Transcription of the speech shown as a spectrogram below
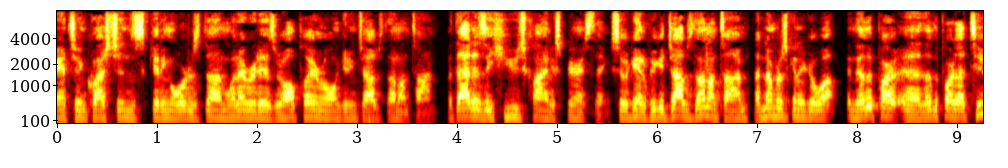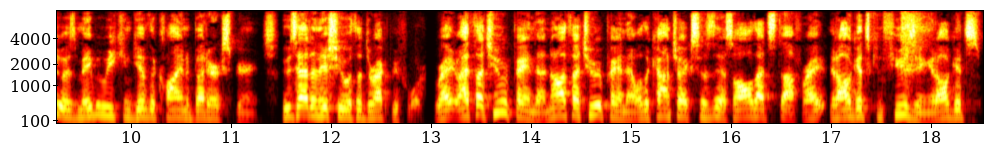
answering questions, getting orders done, whatever it is. We all play a role in getting jobs done on time. But that is a huge client experience thing. So again, if we get jobs done on time, that number is going to go up. And the other part, uh, the other part of that too is maybe we can give the client a better experience. Who's had an issue with a direct before, right? I thought you were paying that. No, I thought you were paying that. Well, the contract says this, all that stuff, right? It all gets confusing. It all gets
